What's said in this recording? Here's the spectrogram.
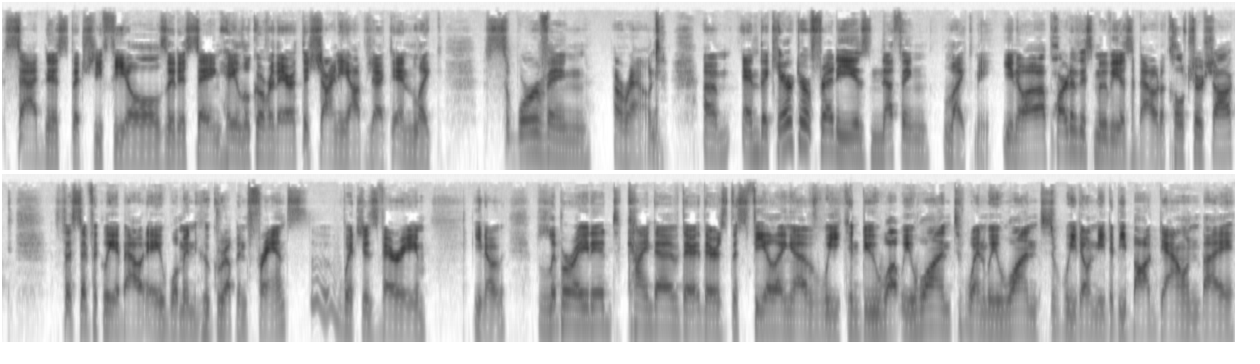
sadness that she feels. It is saying, "Hey, look over there at this shiny object," and like swerving around. Um, and the character of Freddie is nothing like me. You know, a part of this movie is about a culture shock, specifically about a woman who grew up in France, which is very, you know, liberated kind of. There, there's this feeling of we can do what we want when we want. We don't need to be bogged down by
